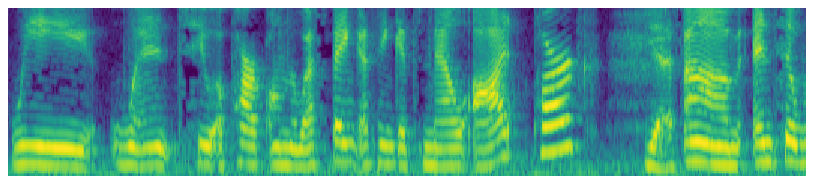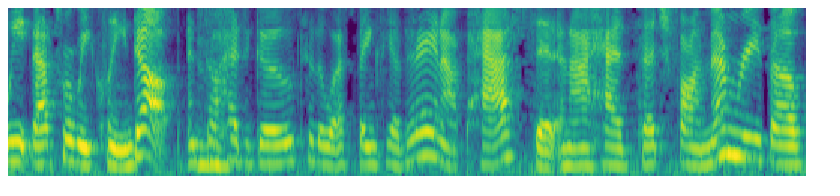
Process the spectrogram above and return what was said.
we went to a park on the West Bank. I think it's Mel Ott Park. Yes. Um, and so we that's where we cleaned up. And mm-hmm. so I mm-hmm. had to go to the West Bank the other day, and I passed it, and I had such fond memories of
